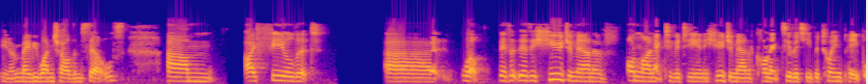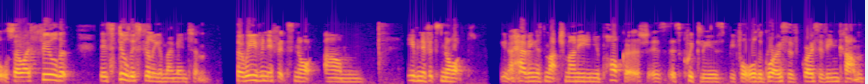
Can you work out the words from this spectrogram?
you know maybe one child themselves. Um, I feel that uh, well there's a, there's a huge amount of online activity and a huge amount of connectivity between people. So I feel that there's still this feeling of momentum. So even if it's not um, even if it's not you know, having as much money in your pocket as, as quickly as before, or the growth of growth of income,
